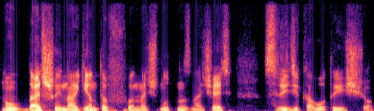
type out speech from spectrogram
ну дальше иноагентов начнут назначать среди кого-то еще.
